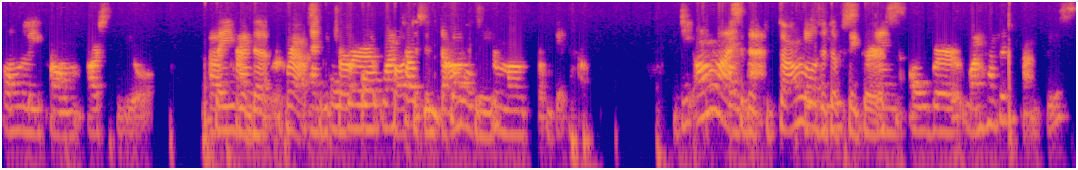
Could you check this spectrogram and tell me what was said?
only from RStudio uh, play with the graphs and which over one thousand dollars per month from github. The online map downloaded the figures in over 100 countries,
